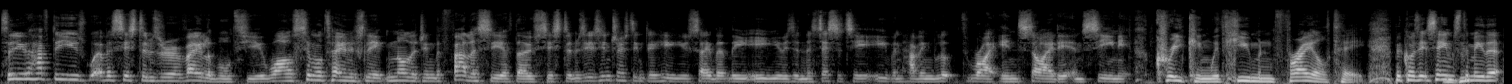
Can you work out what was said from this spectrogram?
So you have to use whatever systems are available to you while simultaneously acknowledging the fallacy of those systems. It's interesting to hear you say that the EU is a necessity, even having looked right inside it and seen it creaking with human frailty. Because it seems mm-hmm. to me that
